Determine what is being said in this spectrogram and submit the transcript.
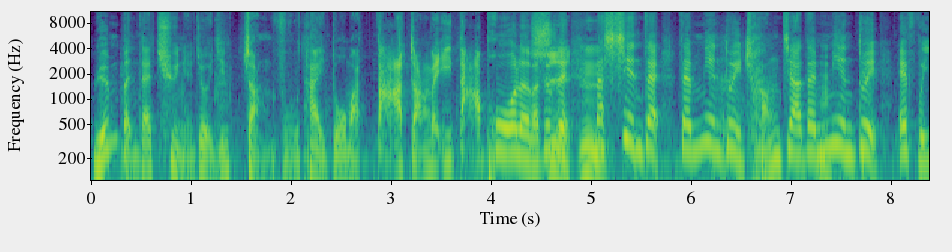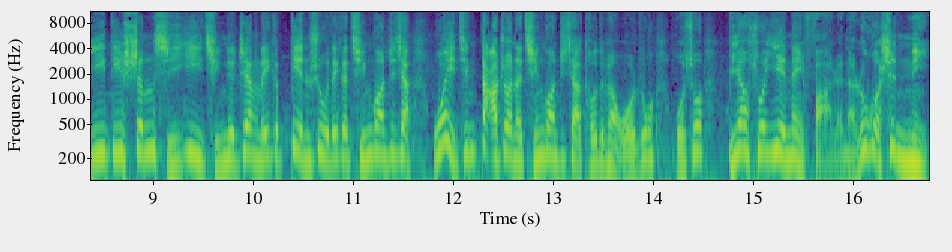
原本在去年就已经涨幅太多嘛，大涨了一大波了嘛，对不对？嗯、那现在在面对长假，在面对 FED 升息疫情的这样的一个变数的一个情况之下，我已经大赚的情况之下，投资朋友，我如果我说不要说业内法人了，如果是你，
